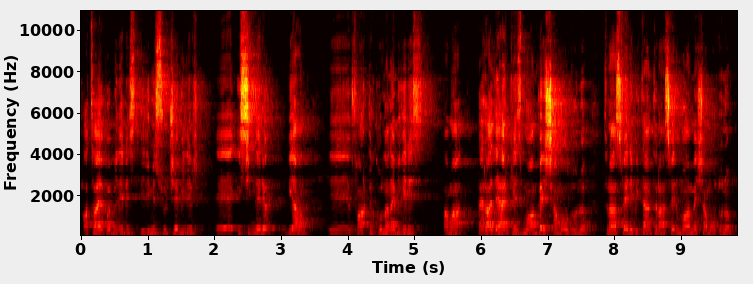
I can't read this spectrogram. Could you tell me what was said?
Hata yapabiliriz. Dilimiz sürçebilir. E, isimleri bir an e, farklı kullanabiliriz. Ama herhalde herkes Muhammed Şam olduğunu, transferi biten transferi Muhammed Şam olduğunu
